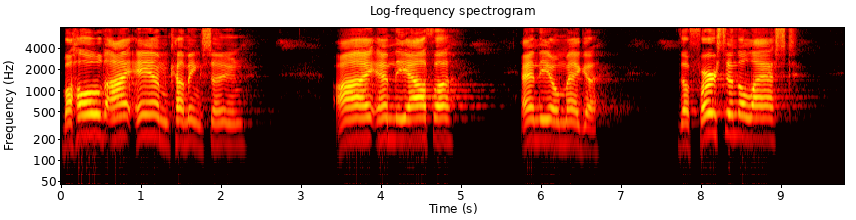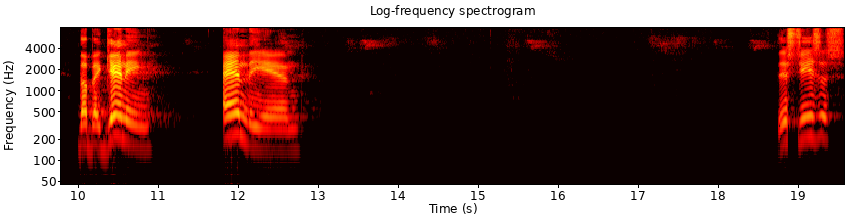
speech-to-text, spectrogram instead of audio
Behold, I am coming soon. I am the Alpha and the Omega, the first and the last, the beginning and the end. This Jesus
